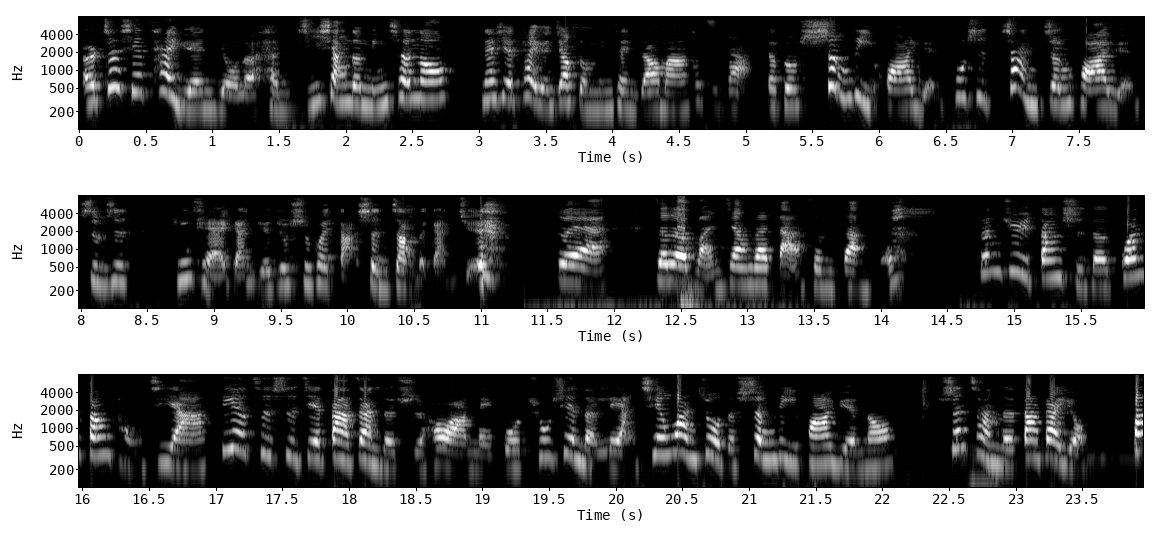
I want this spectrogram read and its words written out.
而这些菜园有了很吉祥的名称哦。那些菜园叫什么名称？你知道吗？不知道，叫做胜利花园或是战争花园，是不是听起来感觉就是会打胜仗的感觉？对啊，真的蛮像在打胜仗的。根据当时的官方统计啊，第二次世界大战的时候啊，美国出现了两千万座的胜利花园哦，生产了大概有。八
